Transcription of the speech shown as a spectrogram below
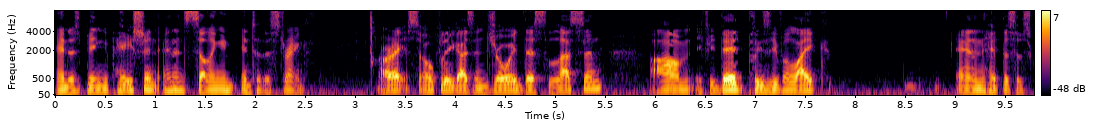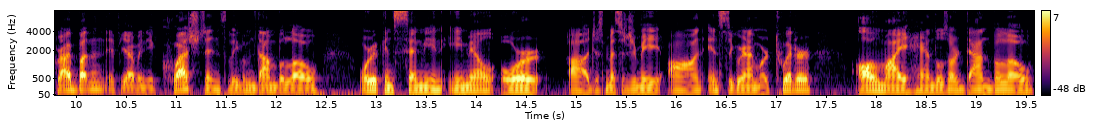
and just being patient and then selling into the strength. All right, so hopefully you guys enjoyed this lesson. Um, if you did, please leave a like and hit the subscribe button. If you have any questions, leave them down below, or you can send me an email or uh, just message me on Instagram or Twitter. All my handles are down below,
